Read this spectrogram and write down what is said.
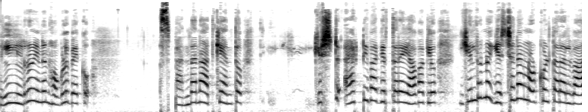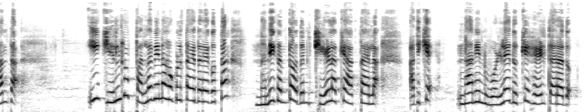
ಎಲ್ಲರೂ ನಿನ್ನನ್ನು ಹೊಗಳಬೇಕು. ಸ್ಪಂದನ ಅದಕ್ಕೆ ಅಂತೂ ಎಷ್ಟು ಆ್ಯಕ್ಟಿವ್ ಆಗಿರ್ತಾರೆ ಯಾವಾಗಲೂ. ಎಲ್ಲರೂ ಎಷ್ಟು ಚೆನ್ನಾಗಿ ನೋಡ್ಕೊಳ್ತಾರಲ್ವಾ ಅಂತ. ಈಗ ಎಲ್ಲರೂ ಪಲ್ಲವಿನ ಹೊಗಳ್ತಾ ಇದ್ದಾರೆ ಗೊತ್ತಾ? ನನಗಂತೂ ಅದನ್ನು ಕೇಳೋಕ್ಕೆ ಆಗ್ತಾ ಇಲ್ಲ. ಅದಕ್ಕೆ ನಾನಿನ್ನು ಒಳ್ಳೆಯದಕ್ಕೆ ಹೇಳ್ತಾ ಇರೋದು.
